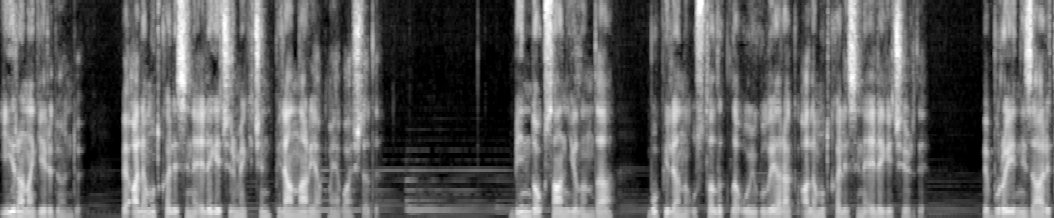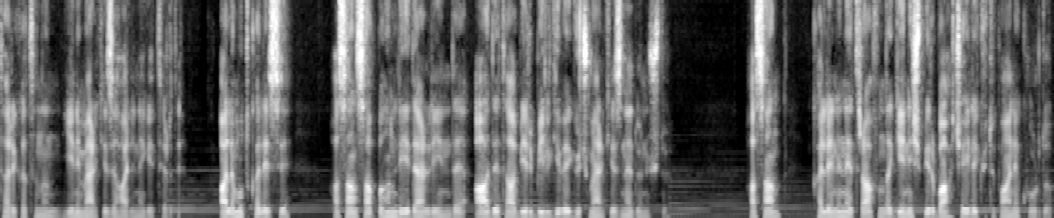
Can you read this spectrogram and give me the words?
İran'a geri döndü ve Alamut Kalesi'ni ele geçirmek için planlar yapmaya başladı. 1090 yılında bu planı ustalıkla uygulayarak Alamut Kalesi'ni ele geçirdi ve burayı Nizari tarikatının yeni merkezi haline getirdi. Alamut Kalesi, Hasan Sabbah'ın liderliğinde adeta bir bilgi ve güç merkezine dönüştü. Hasan, kalenin etrafında geniş bir bahçe ile kütüphane kurdu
